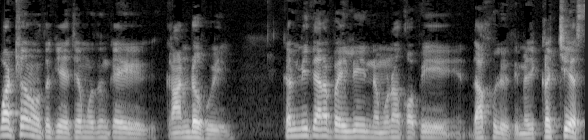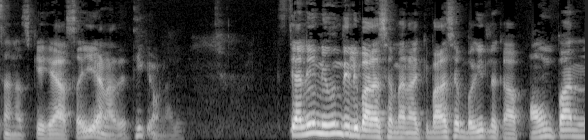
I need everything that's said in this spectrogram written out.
वाटलं नव्हतं की याच्यामधून काही कांड होईल. कारण मी त्यांना पहिली नमुना कॉपी दाखवली होती. म्हणजे कच्ची असतानाच की हे असंही येणार आहे ठीक आहे म्हणाले. त्यांनी नेऊन दिली बाळासाहेबांना की बाळासाहेब बघितलं का? पाऊन पान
